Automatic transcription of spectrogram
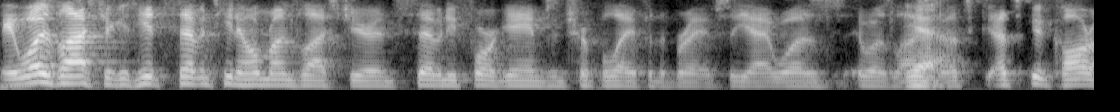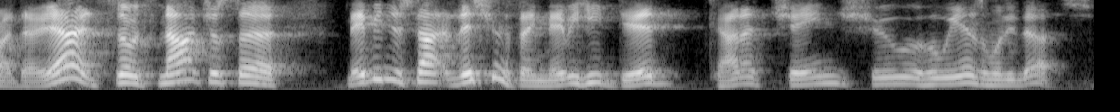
It was last year because he had 17 home runs last year in 74 games in AAA for the Braves. So yeah, it was it was last yeah. year. That's that's a good call right there. Yeah, so it's not just a maybe just not this year thing. Maybe he did kind of change who who he is and what he does.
